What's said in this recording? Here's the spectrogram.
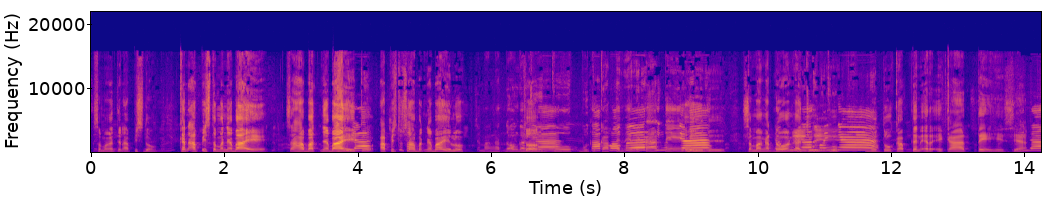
semangatin Apis dong. Kan Apis temannya baik, sahabatnya baik Iya. tuh. Apis tuh sahabatnya baik loh. Semangat dong gak cukup. Butuh Kak kapten RKT. ya. Widih, Semangat doang nggak cukup, butuh kapten REKT guys ya. Iya.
